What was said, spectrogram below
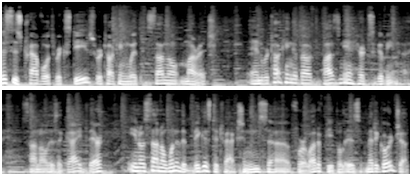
This is Travel with Rick Steves. We're talking with Sanel Maric, and we're talking about Bosnia Herzegovina. Sanel is a guide there. You know, Sanel, one of the biggest attractions uh, for a lot of people is Medjugorje.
